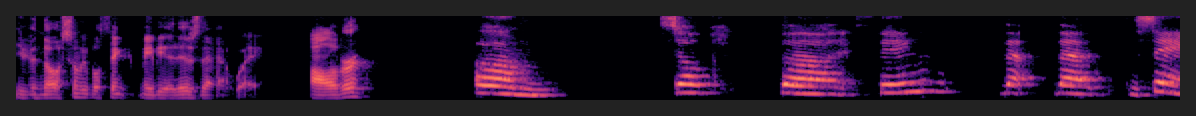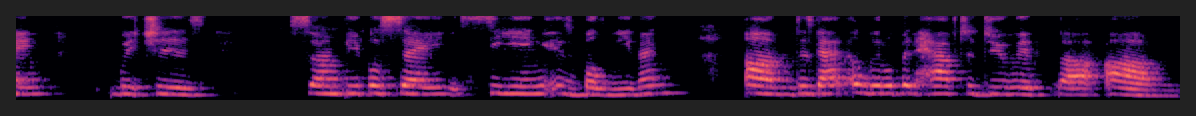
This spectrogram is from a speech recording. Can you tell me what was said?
even though some people think maybe it is that way. Oliver. Um, so the thing that that the saying, which is some people say seeing is believing, um, does that a little bit have to do with the um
